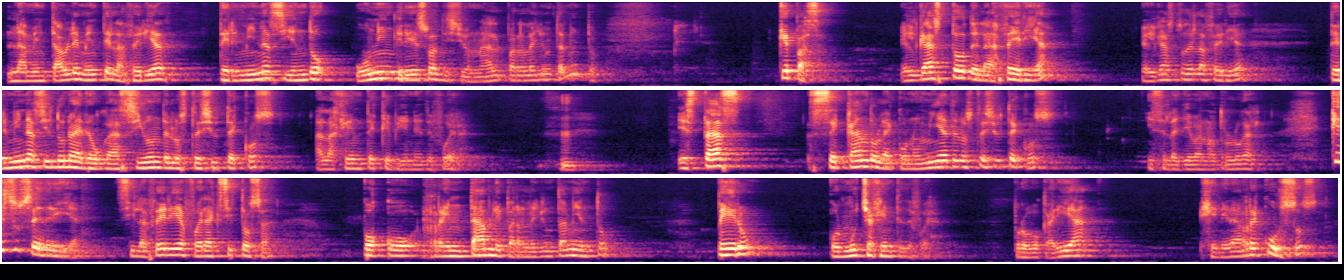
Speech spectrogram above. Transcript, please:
Lamentablemente la feria termina siendo un ingreso adicional para el ayuntamiento. ¿Qué pasa? El gasto de la feria, el gasto de la feria termina siendo una erogación de los teciutecos a la gente que viene de fuera. Estás secando la economía de los teciutecos y se la llevan a otro lugar. ¿Qué sucedería si la feria fuera exitosa, poco rentable para el ayuntamiento, pero con mucha gente de fuera? Provocaría generar recursos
